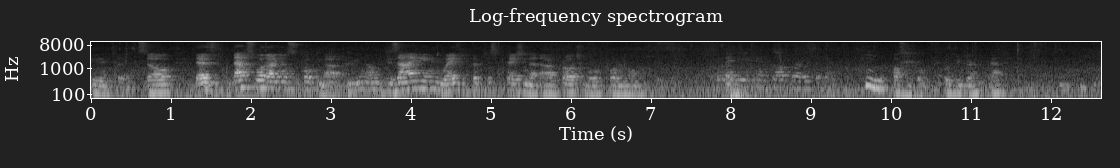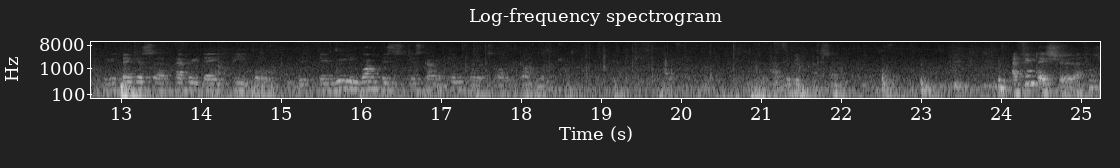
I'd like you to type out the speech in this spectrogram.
be into it. So there's, that's what I'm also talking about. You know, designing ways of participation that are approachable for normal people. So maybe you can cooperate with them. Possible would be great. Yeah. Do you think as uh, everyday people, they, they really want this, this kind of influence on the government? That's a good question. I think they should. I think,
